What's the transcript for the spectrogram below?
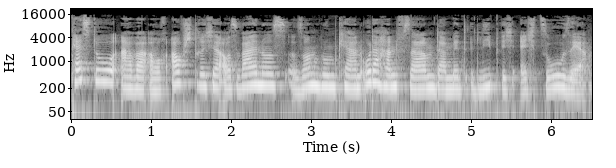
Pesto, aber auch Aufstriche aus Walnuss, Sonnenblumenkern oder Hanfsamen, damit lieb ich echt so sehr.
